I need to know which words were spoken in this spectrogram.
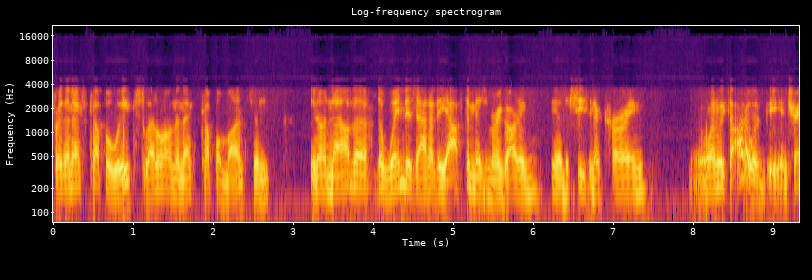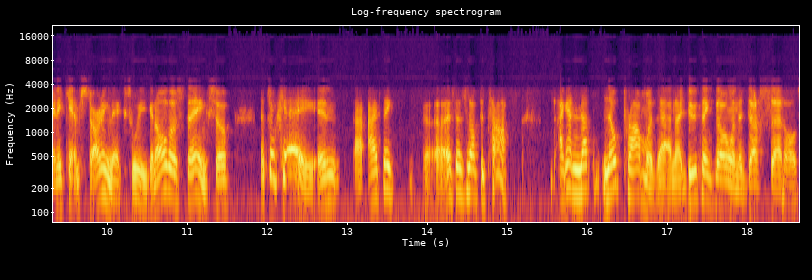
for the next couple weeks, let alone the next couple months. And you know, now the the wind is out of the optimism regarding you know the season occurring when we thought it would be, and training camp starting next week, and all those things. So that's okay, and I think uh, that's off the top. I got no, no problem with that, and I do think though when the dust settles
